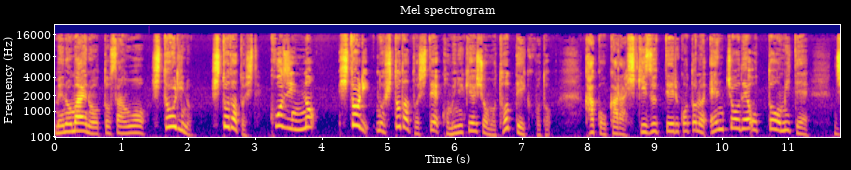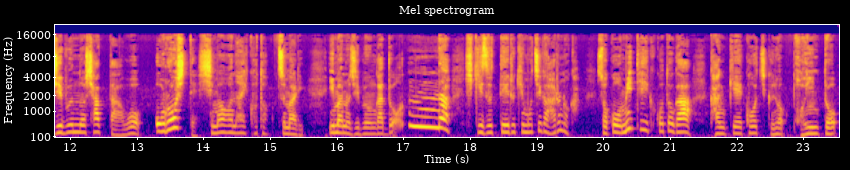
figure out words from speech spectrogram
目の前の夫さんを一人の人だとして個人の一人の人だとしてコミュニケーションをとっていくこと。過去から引きずっていることの延長で夫を見て自分のシャッターを下ろしてしまわないこと。つまり今の自分がどんな引きずっている気持ちがあるのか。そこを見ていくことが関係構築のポイント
